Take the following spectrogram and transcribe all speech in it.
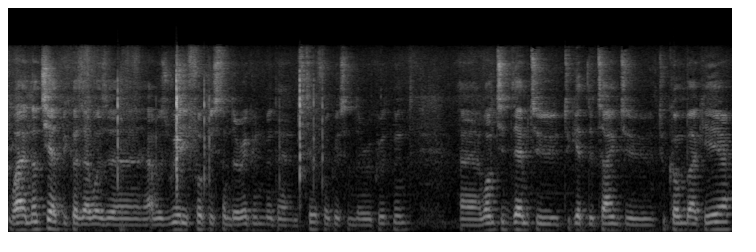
Well, not yet because I was uh, I was really focused on the recruitment. and I'm still focused on the recruitment. I wanted them to, to get the time to, to come back here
